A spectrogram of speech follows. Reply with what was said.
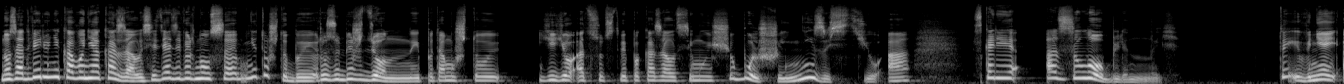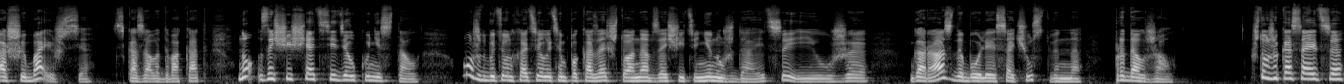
Но за дверью никого не оказалось, и дядя вернулся не то чтобы разубежденный, потому что ее отсутствие показалось ему еще большей низостью, а скорее озлобленный. «Ты в ней ошибаешься», — сказал адвокат, но защищать сиделку не стал. Может быть, он хотел этим показать, что она в защите не нуждается, и уже гораздо более сочувственно продолжал. Что же касается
